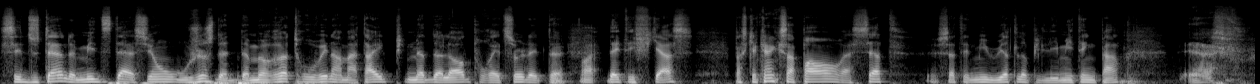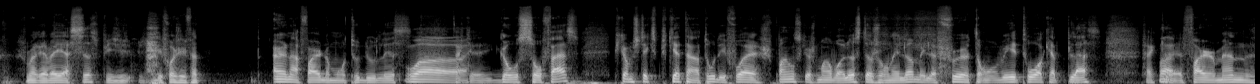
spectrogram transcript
c'est du temps de méditation ou juste de, de me retrouver dans ma tête puis de mettre de l'ordre pour être sûr d'être, Ouais. efficace. Parce que quand ça part à 7, 7 et demi, 8, là, puis les meetings partent, euh, je me réveille à 6, puis des fois j'ai fait un affaire de mon to-do list. Ouais, Fait que goes so fast. Puis comme je t'expliquais tantôt, des fois, je pense que je m'en vais là cette journée-là, mais le feu a tombé 3-4 places. Fait que Ouais. le fireman,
